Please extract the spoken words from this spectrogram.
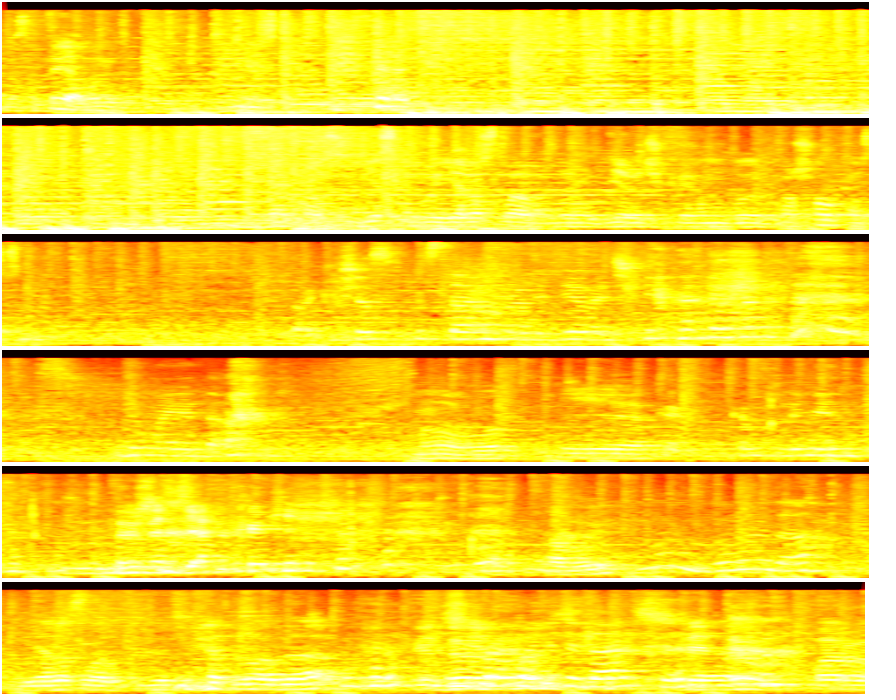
красоты, а вы Если бы Ярослав был девочкой, он бы прошел кастинг? Так, сейчас представим роли девочки. Думаю, да. Ну вот. І Как комплимент. дуже дякую. А вы? Ну, думаю, да. Ярослав, у тебя два, да? Вы проходите дальше. Прийду пару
